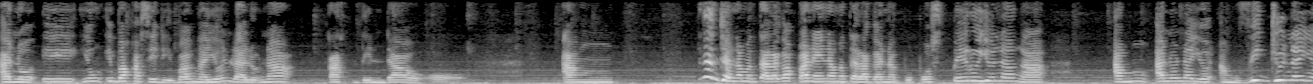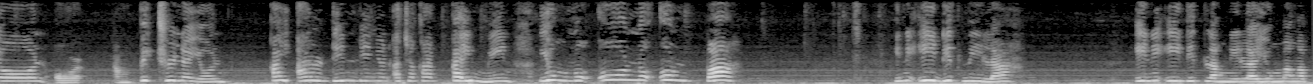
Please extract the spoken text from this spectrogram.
ano, eh, yung iba kasi, di ba, ngayon, lalo na, cut din daw, o, ang, nandyan naman talaga, panay naman talaga nagpo-post, pero yun na nga, ang, ano na yun, ang video na yun, or, ang picture na yun, kay Aldin din yun, at saka kay Min, yung noon, noon pa, ini-edit nila, ini-edit lang nila yung mga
